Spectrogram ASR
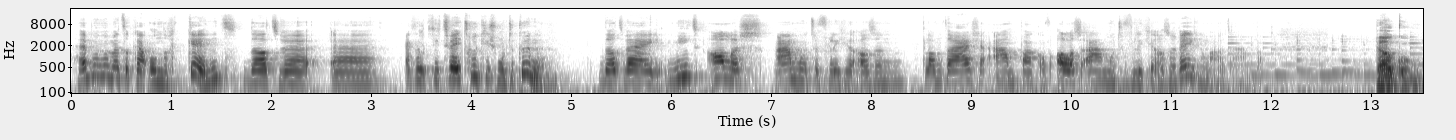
hebben we met elkaar onderkend dat we uh, eigenlijk die twee trucjes moeten kunnen. Dat wij niet alles aan moeten vliegen als een plantage aanpak of alles aan moeten vliegen als een regenwoud aanpak. Welkom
